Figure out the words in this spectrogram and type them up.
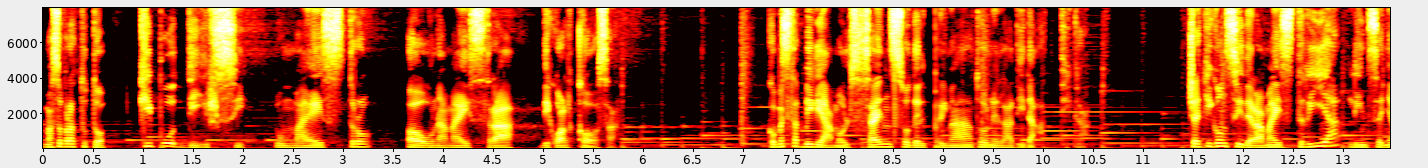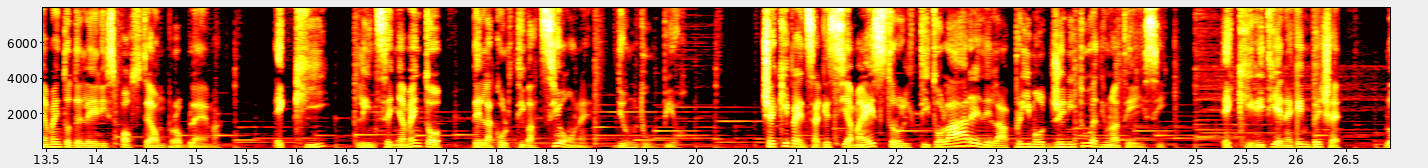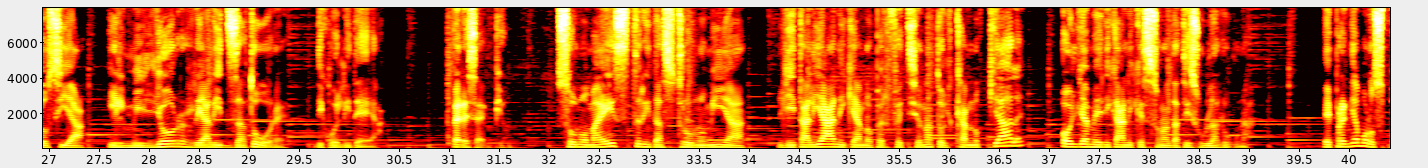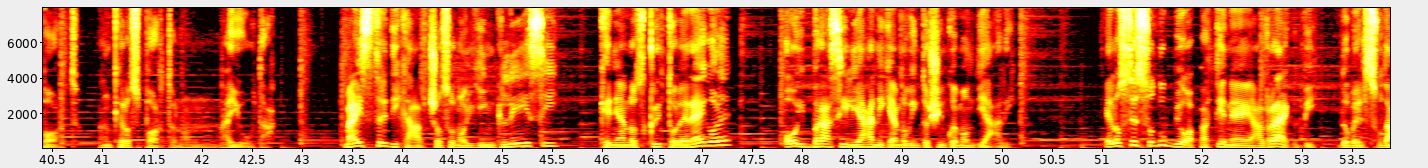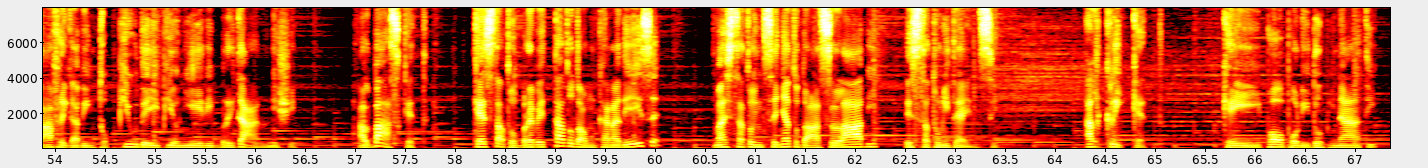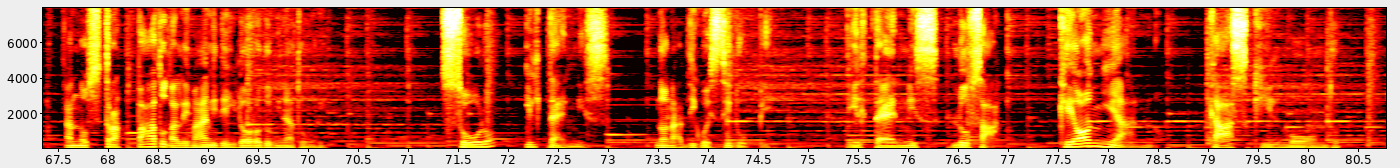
Ma soprattutto chi può dirsi un maestro o una maestra di qualcosa? Come stabiliamo il senso del primato nella didattica? C'è chi considera maestria l'insegnamento delle risposte a un problema e chi l'insegnamento della coltivazione di un dubbio. C'è chi pensa che sia maestro il titolare della primogenitura di una tesi e chi ritiene che invece lo sia il miglior realizzatore di quell'idea. Per esempio, sono maestri d'astronomia gli italiani che hanno perfezionato il cannocchiale o gli americani che sono andati sulla Luna? E prendiamo lo sport, anche lo sport non aiuta. Maestri di calcio sono gli inglesi che ne hanno scritto le regole o i brasiliani che hanno vinto 5 mondiali? E lo stesso dubbio appartiene al rugby, dove il Sudafrica ha vinto più dei pionieri britannici, al basket, che è stato brevettato da un canadese, ma è stato insegnato da slavi e statunitensi, al cricket, che i popoli dominati hanno strappato dalle mani dei loro dominatori. Solo il tennis non ha di questi dubbi. Il tennis lo sa che ogni anno, caschi il mondo,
